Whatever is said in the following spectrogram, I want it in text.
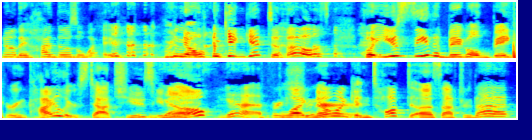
No, they hide those away where no one can get to those. But you see the big old Baker and Kyler statues, you know? Yeah, for like sure. no one can talk to us after that.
